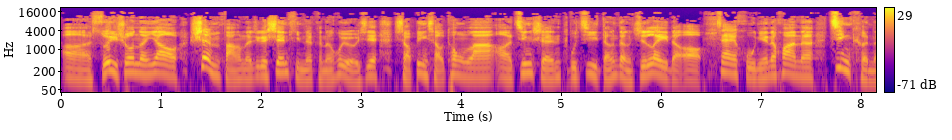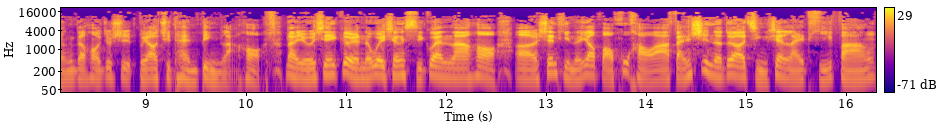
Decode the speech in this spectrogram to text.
啊、所以说呢要慎防呢这个身体呢可能会有一些小病小痛啦啊、精神不济等等之类的哦。在虎年的话呢，尽可能的哈、就是不要去探病啦哈、那有一些个人的卫生习惯啦哈、呃身体呢要保护好啊，凡事呢都要谨慎来提防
